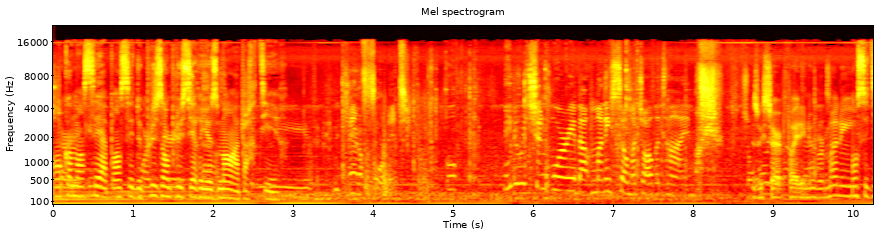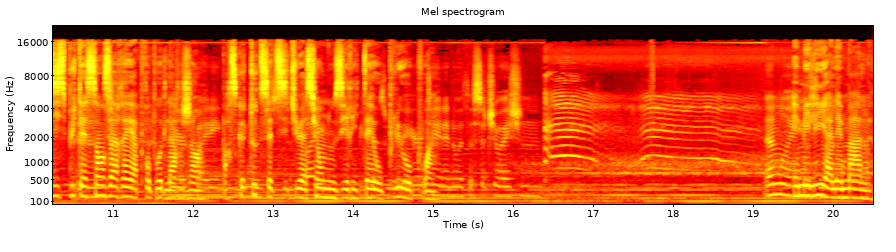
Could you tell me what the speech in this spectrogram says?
On commençait à penser de plus en plus sérieusement à partir. We can't afford it. Well, maybe we shouldn't worry about money so much all the time. On se disputait sans arrêt à propos de l'argent, parce que toute cette situation nous irritait au plus haut point. Emily allait mal.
